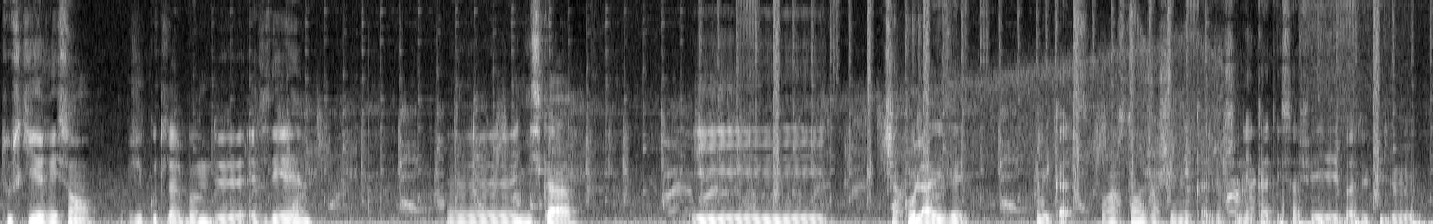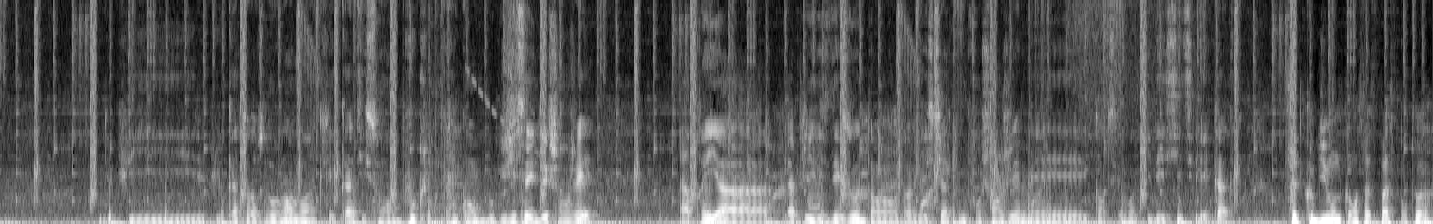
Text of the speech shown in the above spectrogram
tout ce qui est récent. J'écoute l'album de SDN, euh, Niska et Chacola et Z. Les quatre. Pour l'instant, j'enchaîne les quatre. J'enchaîne les quatre et ça fait bah, depuis le depuis, depuis le 14 novembre hein, que les quatre ils sont en boucle, en boucle, en boucle. J'essaye de changer. Après, il y a la playlist des autres dans, dans le vestiaire qui me font changer, mais quand c'est moi qui décide, c'est les quatre. Cette Coupe du Monde, comment ça se passe pour toi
